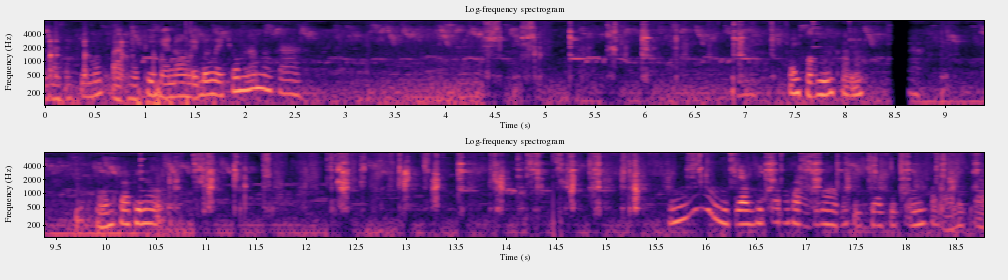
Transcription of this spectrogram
เวลาจะกินมาฝากให้พี่ให้น้องได้เบิ่งได้ชมน้ำเนาะค่ะใส่หอมนะคะเนาะหอมค่ะพี่น้องอืมเจียวกิ๊บต้มค่ะพี่น้องมาสิเจียวกิ๊บต้มปลาเลยจ้า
